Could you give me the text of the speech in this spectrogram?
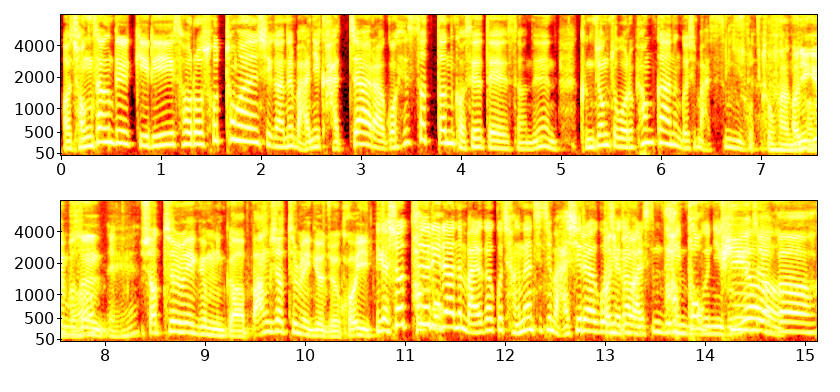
어, 정상들끼리 서로 소통하는 시간을 많이 갖자라고 했었던 것에 대해서는 긍정적으로 평가하는 것이 맞습니다. 소통하는 아니 이게. 무슨 네. 셔틀 외교입니까? 빵 셔틀 외교죠. 거의 그러니까 셔틀이라는 말 갖고 장난치지 마시라고 아니, 제가 그러니까 말씀드린 부분이고요. 피해자가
